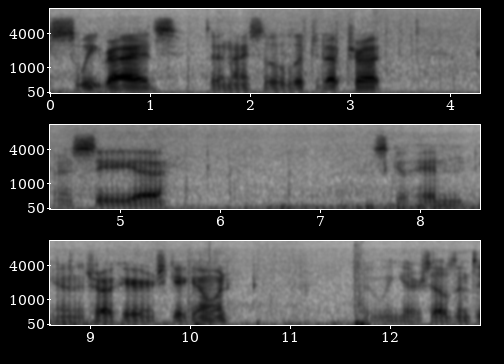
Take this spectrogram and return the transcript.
Sweet rides. It's a nice little lifted up truck. Let's see, uh, let's go ahead and get in the truck here and just get going. See what we can get ourselves into.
